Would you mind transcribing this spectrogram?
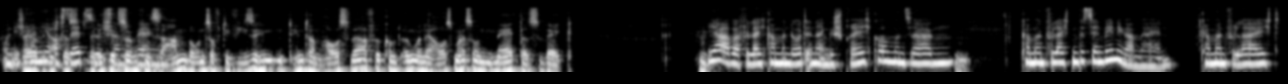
Und ich ja, kann hier auch das, selbst Wenn ich jetzt irgendwie werden. Samen bei uns auf die Wiese hinten, hinterm Haus werfe, kommt irgendwann der Hausmeister und mäht das weg. Hm. Ja, aber vielleicht kann man dort in ein Gespräch kommen und sagen, hm. kann man vielleicht ein bisschen weniger mähen kann man vielleicht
